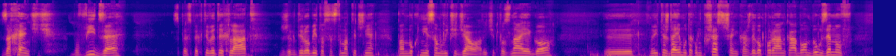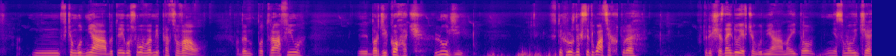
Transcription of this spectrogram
zachęcić, bo widzę z perspektywy tych lat, że gdy robię to systematycznie, Pan Bóg niesamowicie działa. Wiecie, poznaję Go, yy, no i też daję Mu taką przestrzeń każdego poranka, aby On był ze mną w, mm, w ciągu dnia, aby to Jego Słowo we mnie pracowało, abym potrafił yy, bardziej kochać ludzi, w tych różnych sytuacjach, które, w których się znajduję w ciągu dnia. No i to niesamowicie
